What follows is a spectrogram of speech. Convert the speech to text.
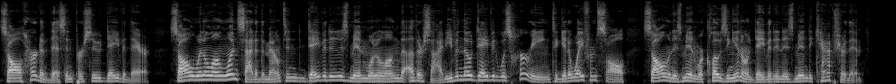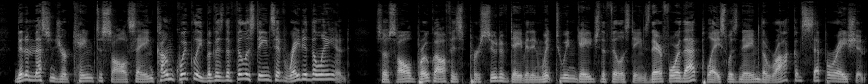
Saul heard of this and pursued David there. Saul went along one side of the mountain, and David and his men went along the other side. Even though David was hurrying to get away from Saul, Saul and his men were closing in on David and his men to capture them. Then a messenger came to Saul saying, Come quickly, because the Philistines have raided the land. So Saul broke off his pursuit of David and went to engage the Philistines. Therefore that place was named the Rock of Separation.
